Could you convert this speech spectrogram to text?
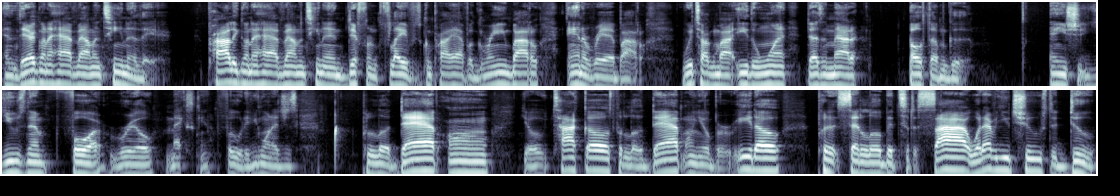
And they're gonna have Valentina there. Probably gonna have Valentina in different flavors. Gonna probably have a green bottle and a red bottle. We're talking about either one. Doesn't matter. Both of them good and you should use them for real Mexican food. If you want to just put a little dab on your tacos, put a little dab on your burrito, put it set a little bit to the side, whatever you choose to do.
